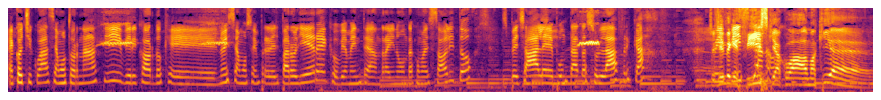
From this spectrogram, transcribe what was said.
Eccoci qua, siamo tornati. Vi ricordo che noi siamo sempre del paroliere, che ovviamente andrà in onda come al solito. Speciale puntata sull'Africa. C'è Qui gente che fischiano. fischia qua, ma chi è?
